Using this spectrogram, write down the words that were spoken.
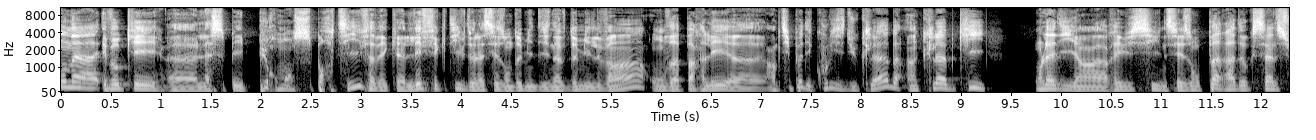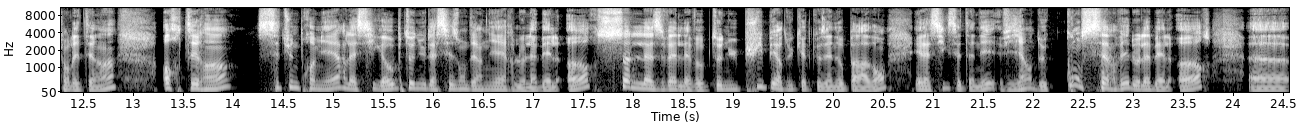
On a évoqué euh, l'aspect purement sportif avec l'effectif de la saison 2019-2020. On va parler euh, un petit peu des coulisses du club. Un club qui, on l'a dit, hein, a réussi une saison paradoxale sur les terrains. Hors terrain, c'est une première. La SIG a obtenu la saison dernière le label or. Seul l'Asvel l'avait obtenu puis perdu quelques années auparavant. Et la SIG cette année vient de conserver le label or. Euh,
